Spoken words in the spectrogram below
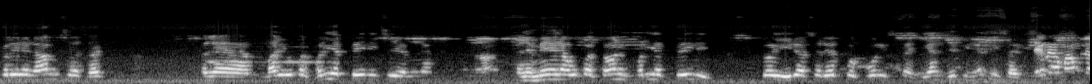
બધી નામ છે મારી ઉપર ફરિયાદ કરી છે એમને. અને મેં એના ઉપર ત્રણ ફરિયાદ કરી, તો હીરાસર એરપોર્ટ પોલીસ કઈ ધ્યાન દેતી નથી સાહેબ. મામલે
